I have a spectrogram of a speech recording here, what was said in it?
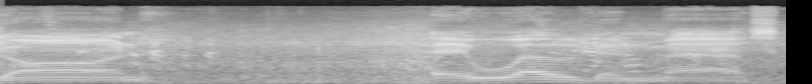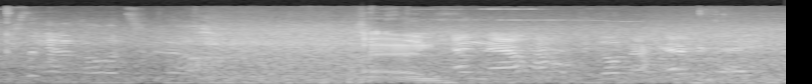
don a welding mask. And, and now I have to go back every day.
